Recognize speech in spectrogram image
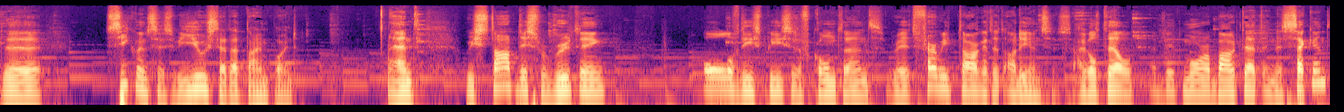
the sequences we used at that time point. And we start distributing all of these pieces of content with very targeted audiences. I will tell a bit more about that in a second.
